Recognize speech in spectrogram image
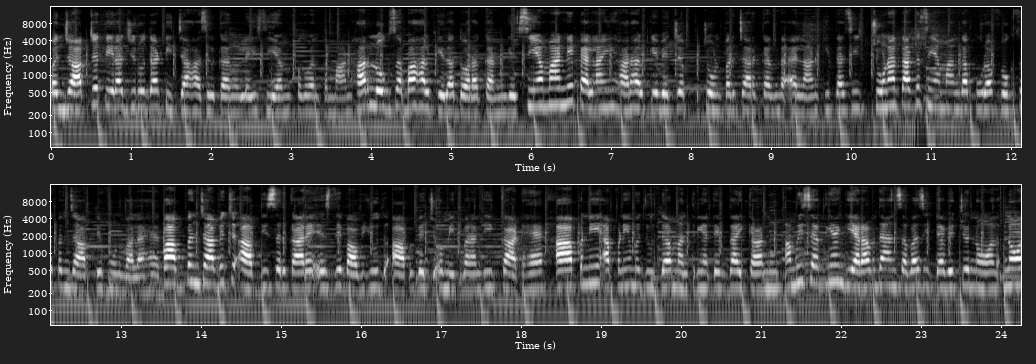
ਪੰਜਾਬ 'ਚ 13-0 ਦਾ ਟੀਚਾ ਹਾਸਲ ਕਰਨ ਲਈ ਸੀਐਮ ਭਗਵੰਤ ਮਾਨ ਹਰ ਲੋਕ ਸਭਾ ਹਲਕੇ ਦਾ ਦੌਰਾ ਕਰਨਗੇ। ਸੀਐਮ ਮਾਨ ਨੇ ਪਹਿਲਾਂ ਹੀ ਹਰ ਹਲਕੇ ਵਿੱਚ ਚੋਣ ਪ੍ਰਚਾਰ ਕਰਨ ਦਾ ਐਲਾਨ ਕੀਤਾ ਸੀ। ਚੋਣਾਂ ਤੱਕ ਸੀਐਮ ਦਾ ਪੂਰਾ ਫੋਕਸ ਪੰਜਾਬ ਤੇ ਹੋਣ ਵਾਲਾ ਹੈ। ਆਪ ਪੰਜਾਬ ਵਿੱਚ ਆਪ ਦੀ ਸਰਕਾਰ ਹੈ, ਇਸ ਦੇ ਬਾਵਜੂਦ ਆਪ ਵਿੱਚ ਉਮੀਦਵਾਰਾਂ ਦੀ ਘਾਟ ਹੈ। ਆਪ ਨੇ ਆਪਣੇ ਮੌਜੂਦਾ ਮੰਤਰੀਆਂ ਤੇ ਵਿਧਾਇਕਾਂ ਨੂੰ ਅੰਮ੍ਰਿਤਸਰ ਦੀਆਂ 11 ਵਿਧਾਨ ਸਭਾ ਸੀਟਾਂ ਵਿੱਚੋਂ 9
